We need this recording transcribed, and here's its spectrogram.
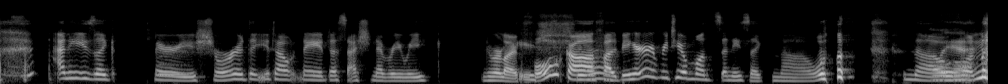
and he's like, Claire, are you sure that you don't need a session every week? And were like, fuck off. I'll be here every two months. And he's like, no, no. Oh, yeah. hun."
